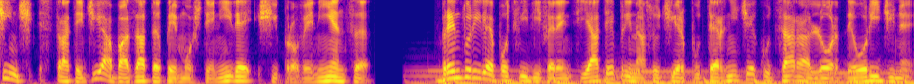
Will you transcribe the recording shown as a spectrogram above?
5. Strategia bazată pe moștenire și proveniență. Brandurile pot fi diferențiate prin asocieri puternice cu țara lor de origine.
